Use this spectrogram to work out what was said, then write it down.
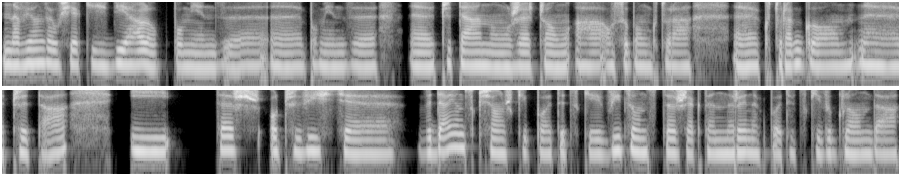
nawiązał się jakiś dialog pomiędzy, e, pomiędzy e, czytaną rzeczą a osobą, która, e, która go czyta. I też oczywiście wydając książki poetyckie, widząc też, jak ten rynek poetycki wygląda,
